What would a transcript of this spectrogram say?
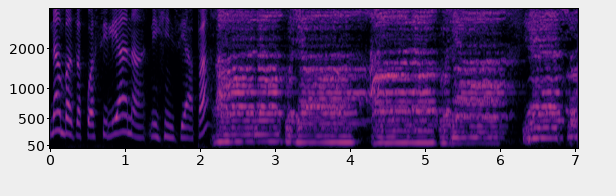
Namba za kuwasiliana ni hizi hapa. Anakuja anakuja yesu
